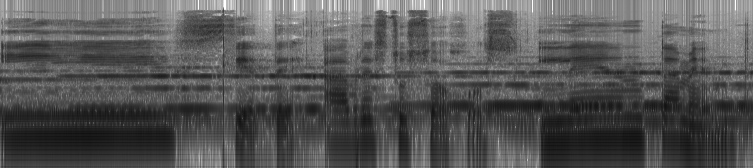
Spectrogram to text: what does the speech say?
Y siete, abres tus ojos lentamente.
